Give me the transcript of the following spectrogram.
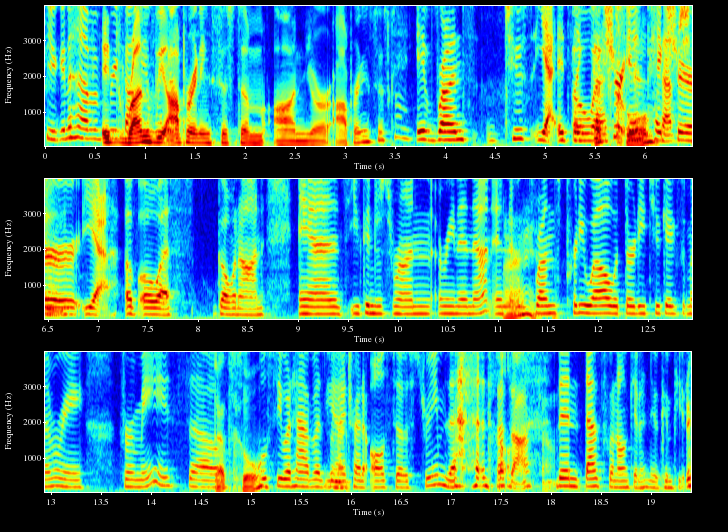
you can have a free It copy runs of the operating system on your operating system. It runs two. Yeah, it's like OS picture in Inception. picture. Yeah, of OS going on, and you can just run Arena in that, and All it runs pretty well with 32 gigs of memory for me. So That's cool. We'll see what happens when I try to also stream that. That's awesome. Then that's when I'll get a new computer.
